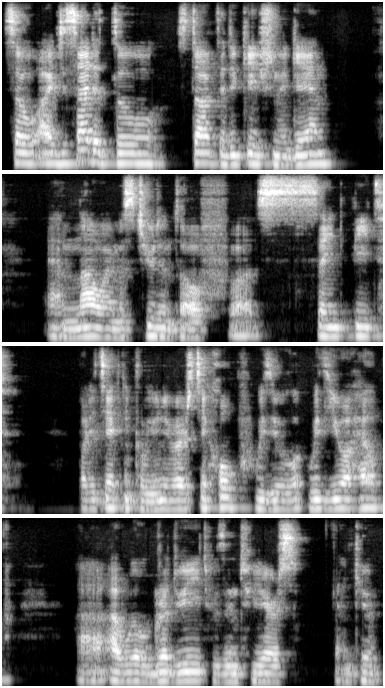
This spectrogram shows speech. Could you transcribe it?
So I decided to start education again. And now I'm a student of uh, St. Pete Polytechnical University. Hope with you, with your help, uh, I will graduate within two years. Thank you.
